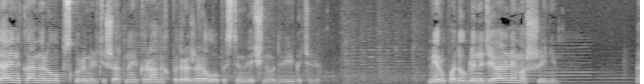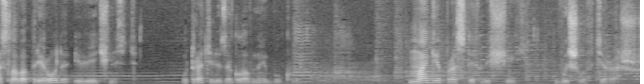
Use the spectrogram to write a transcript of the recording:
Тайны камеры обскуры мельтешат на экранах, подражая лопастям вечного двигателя. Мир уподоблен идеальной машине, а слова «природа» и «вечность» утратили заглавные буквы. Магия простых вещей вышла в тираж.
